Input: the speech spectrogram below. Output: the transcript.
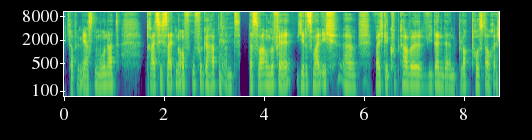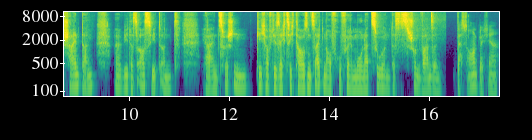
ich glaube, im ersten Monat 30 Seitenaufrufe gehabt und das war ungefähr jedes Mal ich, äh, weil ich geguckt habe, wie denn der Blogpost auch erscheint dann, äh, wie das aussieht und ja, inzwischen gehe ich auf die 60.000 Seitenaufrufe im Monat zu und das ist schon Wahnsinn. Das ist ordentlich, ja.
